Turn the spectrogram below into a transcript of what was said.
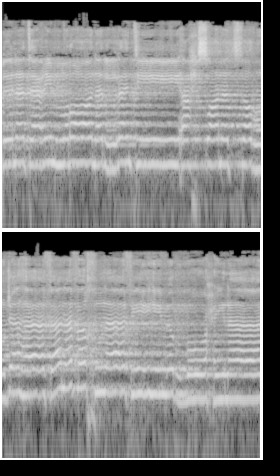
ibnat Imran allati ahsanat farjaha fanafakhna fihi min ruhina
